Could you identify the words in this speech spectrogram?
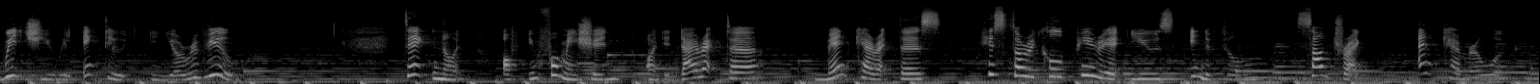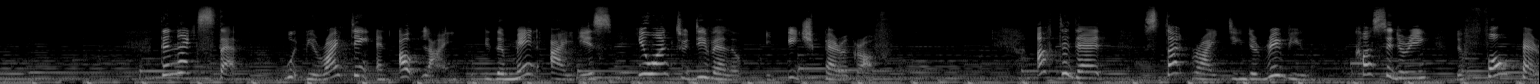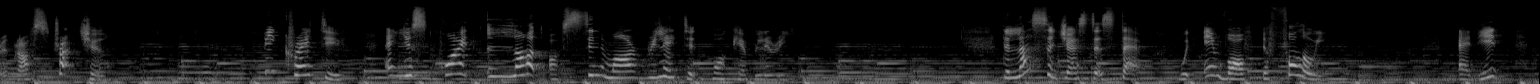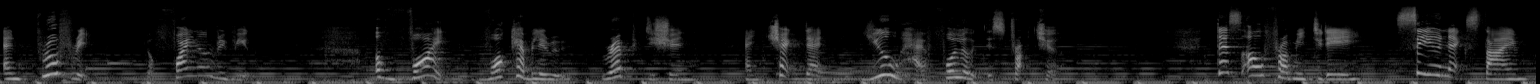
which you will include in your review. Take note of information on the director, main characters, historical period used in the film, soundtrack, and camera work. The next step would be writing an outline with the main ideas you want to develop in each paragraph. After that, start writing the review considering the four paragraph structure. Be creative and use quite a lot of cinema related vocabulary. The last suggested step would involve the following edit and proofread your final review. Avoid vocabulary repetition and check that you have followed the structure. That's all from me today. See you next time.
